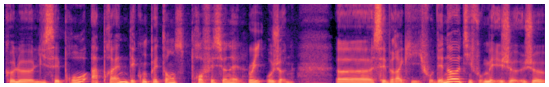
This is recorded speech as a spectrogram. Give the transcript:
que le lycée pro apprenne des compétences professionnelles aux jeunes. Euh, c'est vrai qu'il faut des notes, il faut, mais je, je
